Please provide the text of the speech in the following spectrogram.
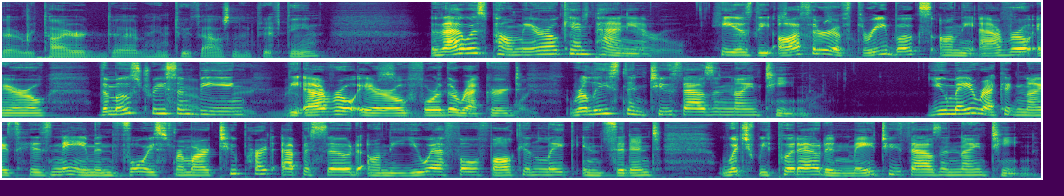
uh, retired uh, in 2015. That was Palmiro Campagna. He is the author of three books on the Avro Arrow, the most recent being The Avro Arrow for the Record, released in 2019. You may recognize his name and voice from our two part episode on the UFO Falcon Lake incident, which we put out in May 2019.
